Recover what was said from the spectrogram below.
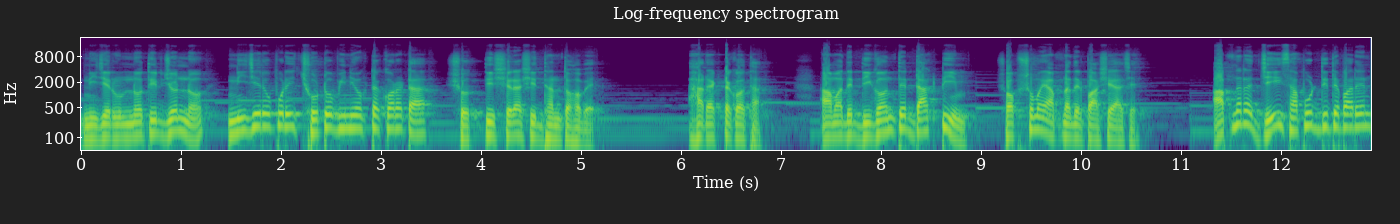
নিজের উন্নতির জন্য নিজের ওপর এই ছোট বিনিয়োগটা করাটা সত্যি সেরা সিদ্ধান্ত হবে। আর একটা কথা, আমাদের দিগন্তের ডাক টিম সবসময় আপনাদের পাশে আছে। আপনারা যেই সাপোর্ট দিতে পারেন,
